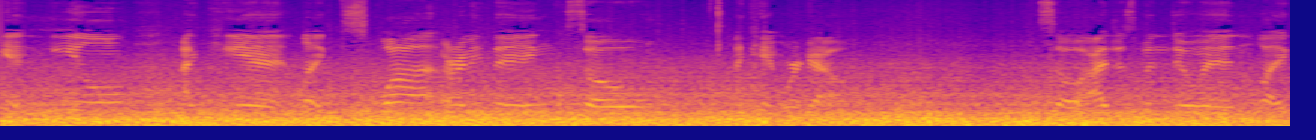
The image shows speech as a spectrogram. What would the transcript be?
can't kneel, I can't like squat or anything, so I can't work out. So I just been doing like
